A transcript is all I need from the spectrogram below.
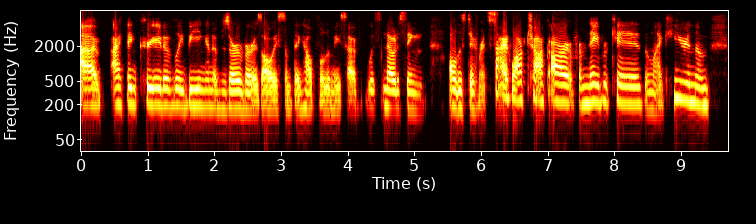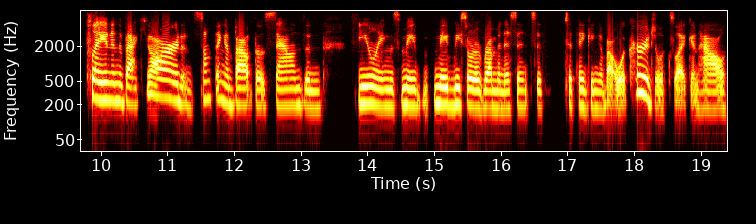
I I think creatively being an observer is always something helpful to me. So I was noticing all this different sidewalk chalk art from neighbor kids and like hearing them playing in the backyard and something about those sounds and feelings made made me sort of reminiscent to to thinking about what courage looks like and how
